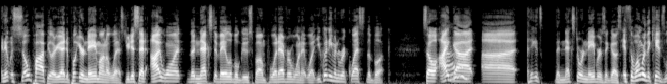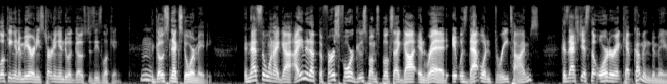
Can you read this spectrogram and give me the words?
And it was so popular, you had to put your name on a list. You just said, I want the next available Goosebump, whatever one it was. You couldn't even request the book. So I Oh. got, uh, I think it's The Next Door Neighbor's a Ghost. It's the one where the kid's looking in a mirror and he's turning into a ghost as he's looking. Hmm. The Ghost Next Door, maybe. And that's the one I got. I ended up the first four Goosebumps books I got and read, it was that one three times because that's just the order it kept coming to me.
